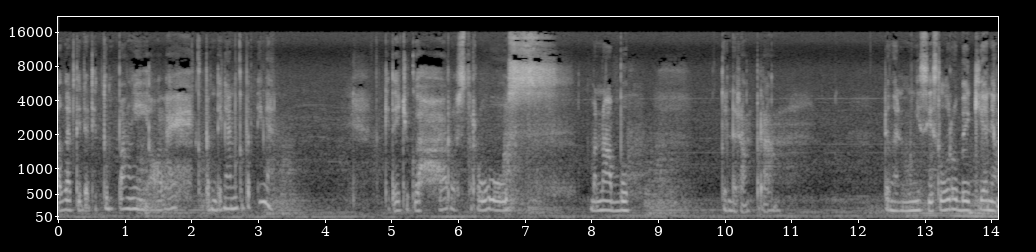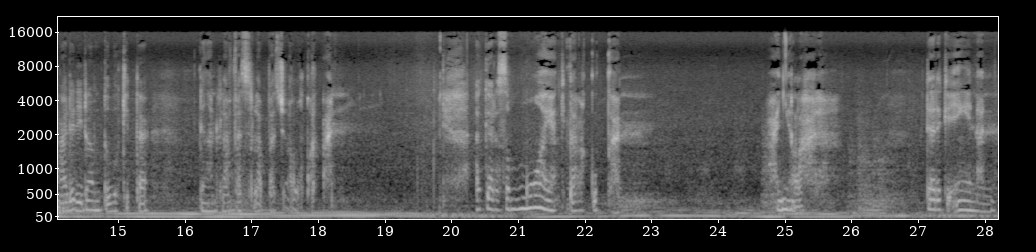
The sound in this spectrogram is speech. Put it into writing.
agar tidak ditumpangi oleh kepentingan-kepentingan. Kita juga harus terus menabuh genderang perang dengan mengisi seluruh bagian yang ada di dalam tubuh kita dengan lafaz-lafaz Al-Quran. Agar semua yang kita lakukan hanyalah dari keinginan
